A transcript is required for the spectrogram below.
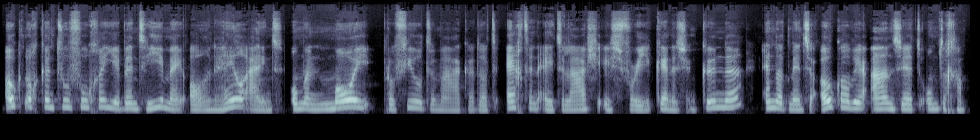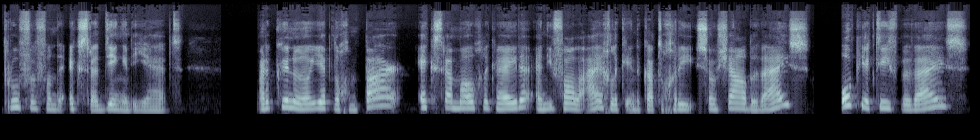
ook nog kunt toevoegen. Je bent hiermee al een heel eind om een mooi profiel te maken dat echt een etalage is voor je kennis en kunde. En dat mensen ook alweer aanzet om te gaan proeven van de extra dingen die je hebt. Maar kunnen, je hebt nog een paar extra mogelijkheden en die vallen eigenlijk in de categorie sociaal bewijs, objectief bewijs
